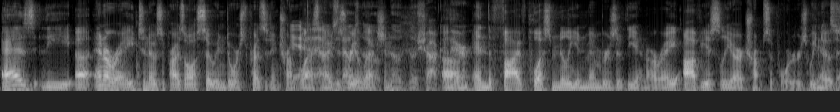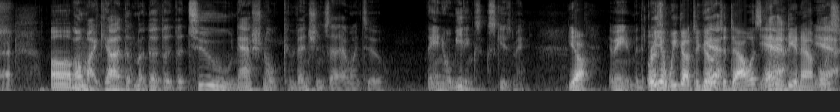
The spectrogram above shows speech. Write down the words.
as the uh, NRA, to no surprise, also endorsed President Trump Yeah, last night, was- his was no- reelection. No, no, shocker Um, there. and the five plus million members of the NRA obviously are Trump supporters. We know that. Um, oh my God, the, the the the two national conventions that I went to, the annual meetings. Excuse me. yeah. I mean, when the Oh yeah, we got to go Yeah, to Dallas and Indianapolis yeah.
